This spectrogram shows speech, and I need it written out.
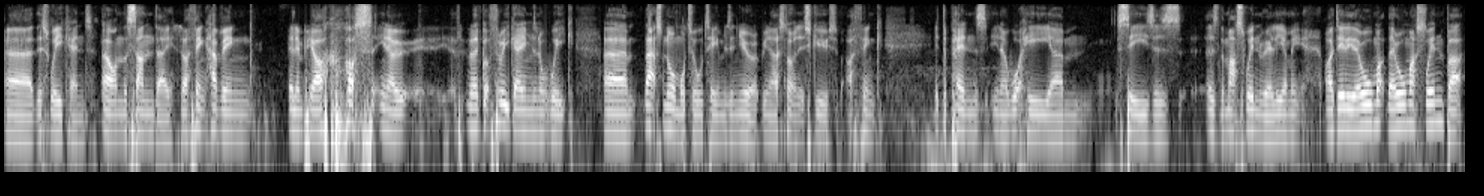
uh, this weekend uh, on the Sunday, so I think having Olympiacos, you know, they've got three games in a week. Um, that's normal to all teams in Europe. You know, that's not an excuse. I think it depends. You know what he um, sees as as the must win. Really, I mean, ideally they're all they're all must win, but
